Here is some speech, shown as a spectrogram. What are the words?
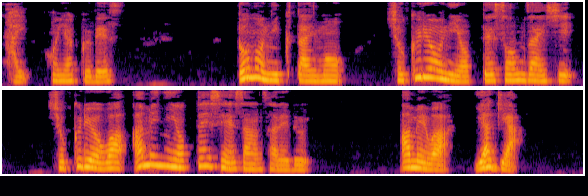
はい、翻訳です。どの肉体も食料によって存在し、食料は雨によって生産される。雨はヤギャ、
